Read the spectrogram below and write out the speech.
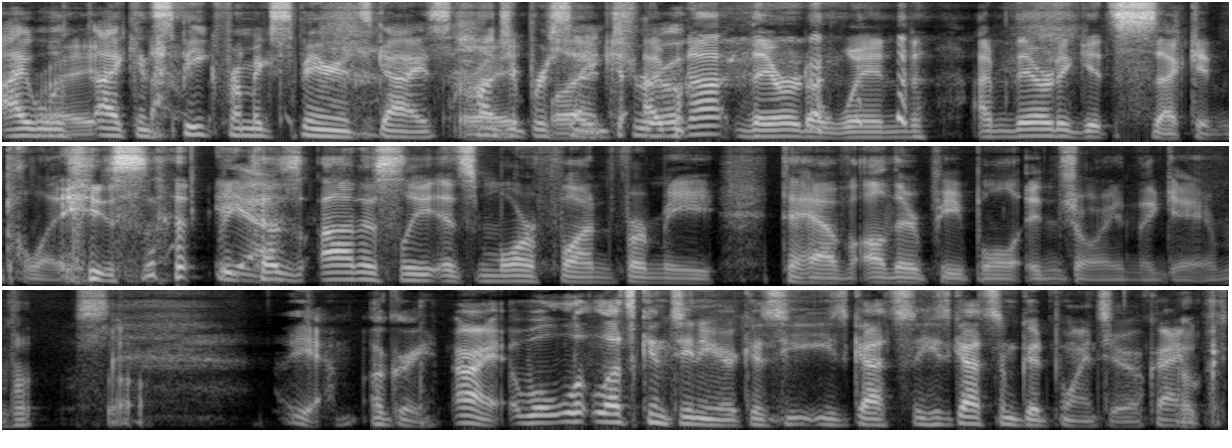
I will. Right. I can speak from experience, guys. right? Hundred percent Like, true. I'm not there to win. I'm there to get second place because honestly, it's more fun for me to have other people enjoying the game. So Yeah, agree. All right, well, l- let's continue here because he, he's got he's got some good points here. Okay? Okay.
